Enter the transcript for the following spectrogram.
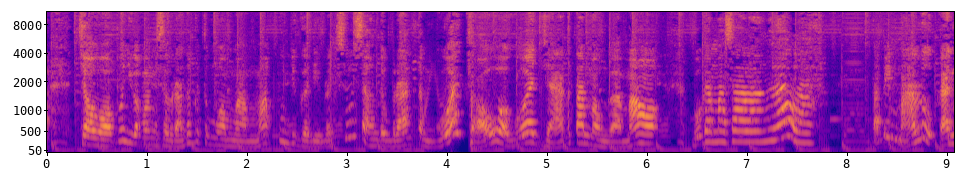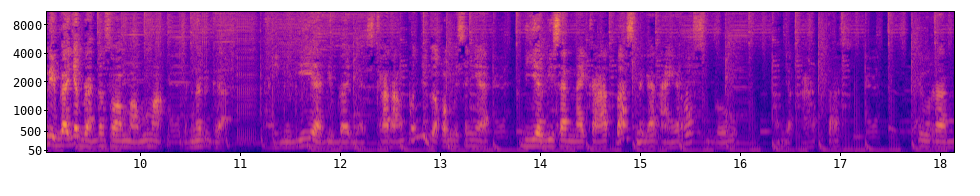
cowok pun juga kalau misalnya berantem ketemu sama mama pun juga dibilang susah untuk berantem. Gua cowok, gua jantan mau nggak mau. Bukan masalah ngalah. Tapi malu kan dibelanja berantem sama mama. Bener gak? Nah ini dia dibelanja. Sekarang pun juga kalau misalnya dia bisa naik ke atas dengan Airos bro. Hanya ke atas curang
